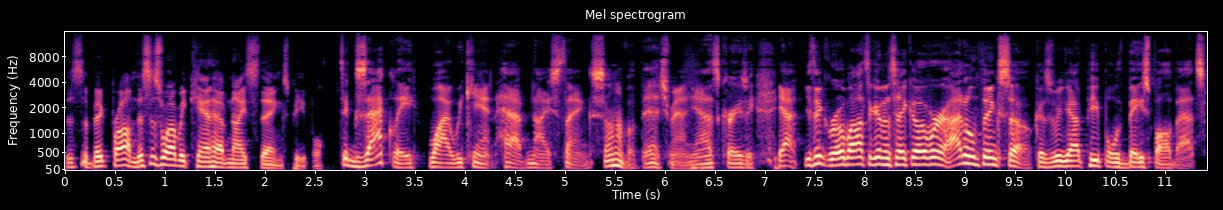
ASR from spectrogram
This is a big problem. This is why we can't have nice things, people. It's exactly why we can't have nice things. Son of a bitch, man. Yeah, that's crazy. Yeah, you think robots are going to take over? I don't think so because we got people with baseball bats.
